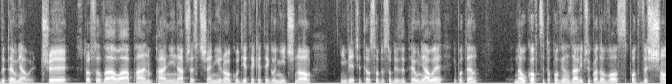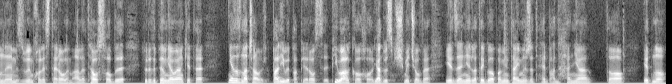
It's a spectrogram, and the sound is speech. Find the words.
wypełniały. Czy stosowała pan, pani na przestrzeni roku dietę ketogeniczną i wiecie, te osoby sobie wypełniały i potem naukowcy to powiązali przykładowo z podwyższonym złym cholesterolem, ale te osoby, które wypełniały ankietę, nie zaznaczały, że paliły papierosy, piły alkohol, jadły śmieciowe jedzenie, dlatego pamiętajmy, że te badania to jedno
